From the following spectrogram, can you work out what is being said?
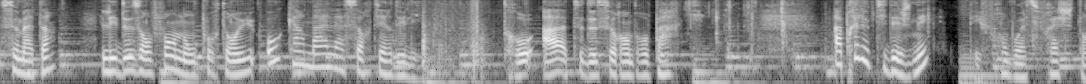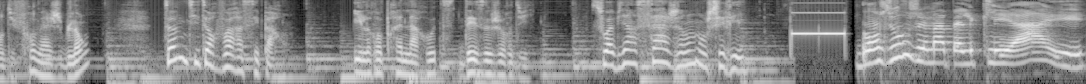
Ce matin, les deux enfants n'ont pourtant eu aucun mal à sortir du lit. Trop hâte de se rendre au parc. Après le petit déjeuner, des framboises fraîches dans du fromage blanc, Tom dit au revoir à ses parents. Ils reprennent la route dès aujourd'hui. Sois bien sage, hein, mon chéri. Bonjour, je m'appelle Cléa et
